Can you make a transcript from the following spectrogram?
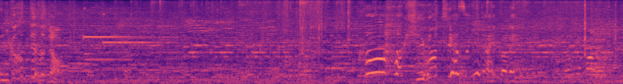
ああこれ2かかってたじゃん。はあ気持ちよすぎないこれ。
